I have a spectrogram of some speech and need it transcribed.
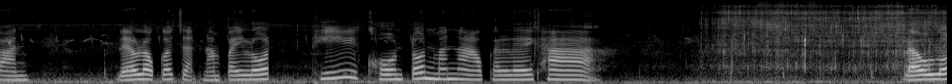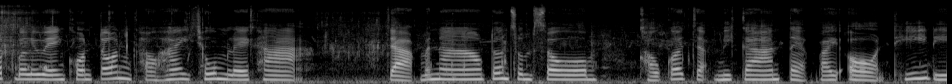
กัน แล้วเราก็จะนำไปลดที่โคนต้นมะนาวกันเลยค่ะ เราลดบริเวณโคนต้นเขาให้ชุ่มเลยค่ะ จากมะนาวต้นสมๆเขาก็จะมีการแตกใบอ่อนที่ดี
